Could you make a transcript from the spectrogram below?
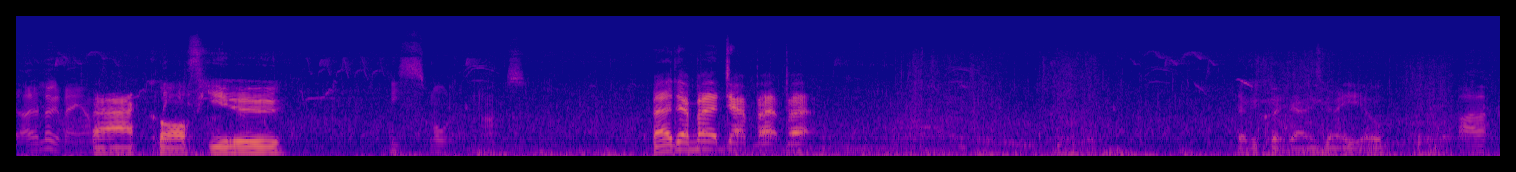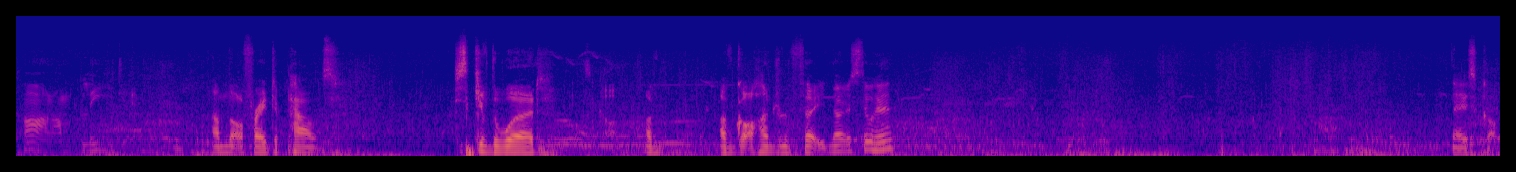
though. Look at me. I'm, Back off, you. he's smaller than us. Bat, bat. Better be quick down, he's gonna eat it all. I can't. I'm bleeding. I'm not afraid to pounce. Just give the word. I've, I've got 130. No, it's still here. No, it's gone.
